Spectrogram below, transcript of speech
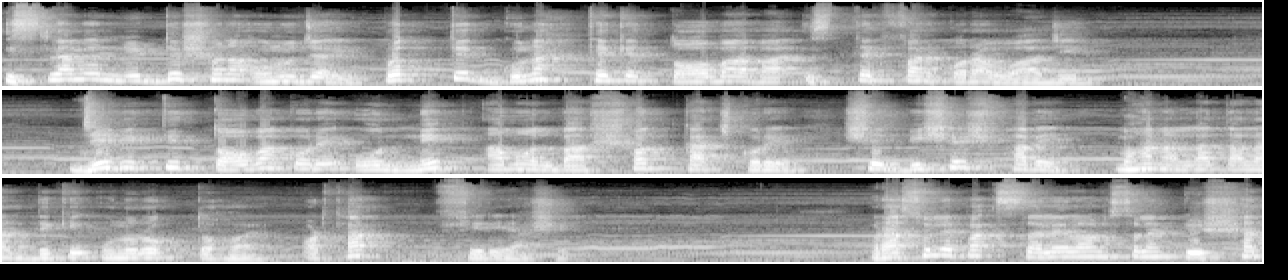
ইসলামের নির্দেশনা অনুযায়ী প্রত্যেক গুনাহ থেকে তবা বা ইস্তেকফার করা ওয়াজিব। যে ব্যক্তি তবা করে ও নেক আমল বা সৎ কাজ করে, সে বিশেষভাবে মহান আল্লাহ তালার দিকে অনুরক্ত হয়, অর্থাৎ ফিরে আসে। রাসুলে পাক সাল্লাহ সাল্লাম ইরশাদ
